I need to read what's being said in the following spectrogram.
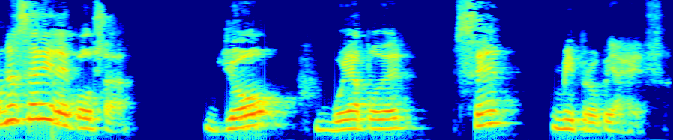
una serie de cosas, yo voy a poder ser mi propia jefa.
